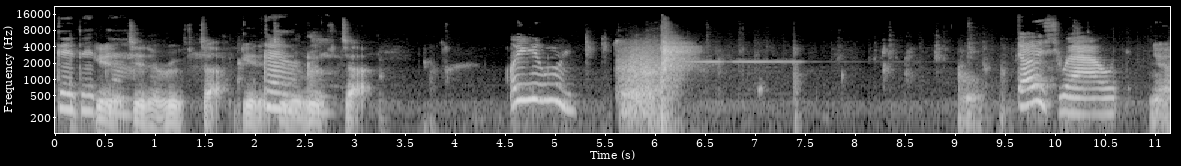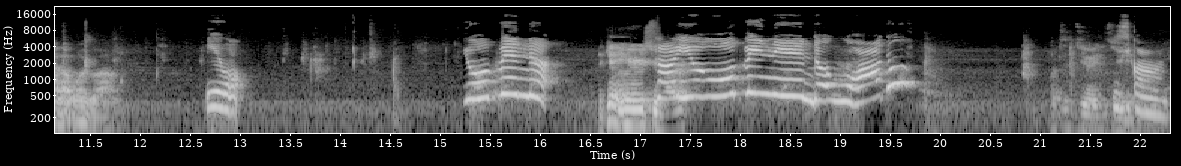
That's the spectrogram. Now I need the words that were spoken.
get it Get it to the rooftop. Get it to the rooftop. What are you doing? That is loud. Yeah, that was loud. You you open the I can't hear you. so you open in the water? What's it doing? It's gone.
